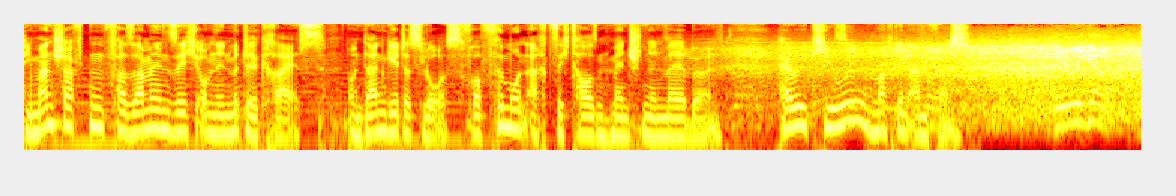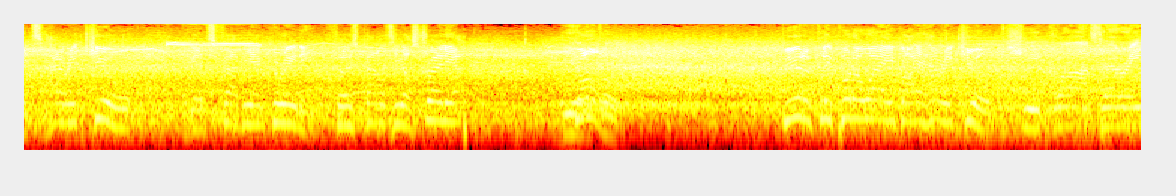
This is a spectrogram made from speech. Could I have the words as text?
Die Mannschaften versammeln sich um den Mittelkreis. Und dann geht es los, vor 85.000 Menschen in Melbourne. Harry Kewell macht den Anfang. Here we go. It's Harry Kewell against Fabian Carini. First penalty, Australia. Beautiful. Goal. Beautifully put away by Harry. Sheer class, Harry.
